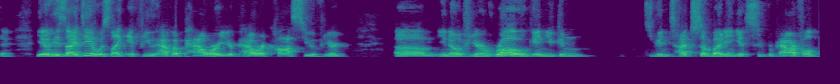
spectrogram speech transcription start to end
you know his idea was like if you have a power your power costs you. If you're um, you know if you're rogue and you can you can touch somebody and get super powerful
